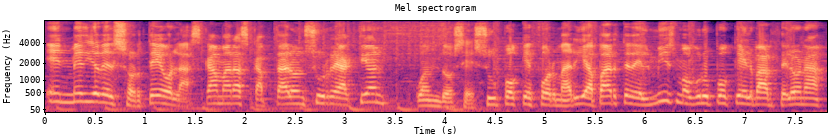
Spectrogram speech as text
En medio del sorteo las cámaras captaron su reacción cuando se supo que formaría parte del mismo grupo que el Barcelona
